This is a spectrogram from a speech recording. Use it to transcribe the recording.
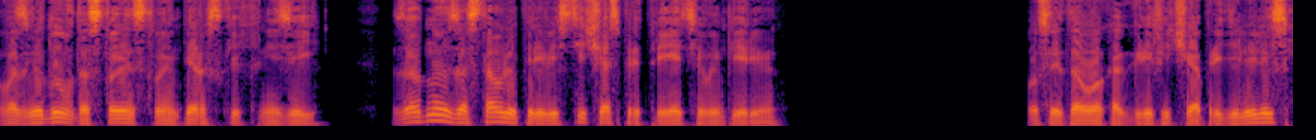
возведу в достоинство имперских князей. Заодно и заставлю перевести часть предприятий в империю. После того, как Грифичи определились,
